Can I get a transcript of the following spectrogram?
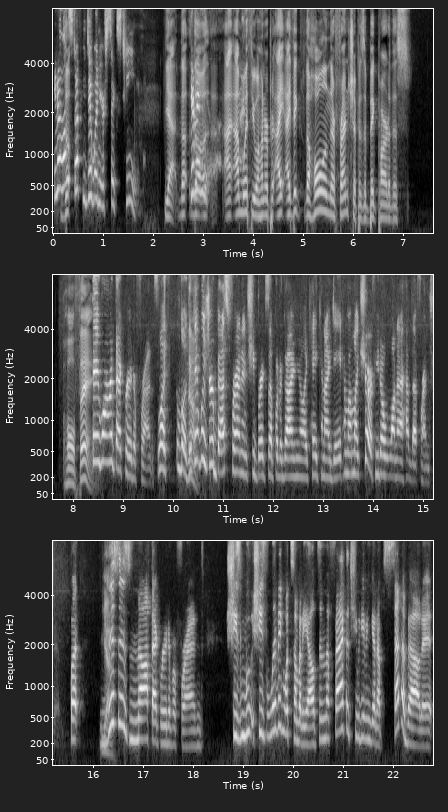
you know, that The- stuff you did when you're 16. Yeah, the, You know the, I, I'm with you 100. I, I think the hole in their friendship is a big part of this whole thing. they weren't that great of friends. Like, look, if it was your best friend and she breaks up with a guy and you're like, hey, can I date him? I'm like, sure, if you don't want to have that friendship. But Yeah. this is not that great of a friend. She's mo- she's living with somebody else, and the fact that she would even get upset about it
